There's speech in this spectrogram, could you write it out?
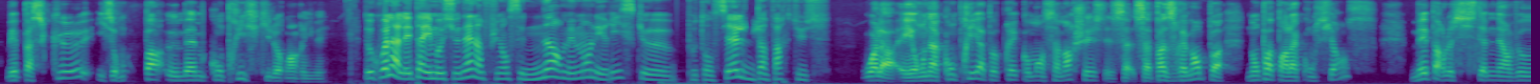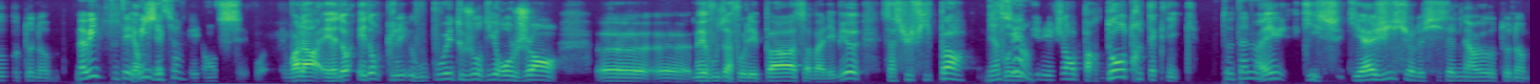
mais parce qu'ils n'ont pas eux-mêmes compris ce qui leur arrivait. Donc voilà, l'état émotionnel influence énormément les risques euh, potentiels d'infarctus. Voilà, et on a compris à peu près comment ça marchait. Ça, ça, passe vraiment pas, non pas par la conscience, mais par le système nerveux autonome. Bah oui, tout est, oui, bien sûr. voilà, et donc, et donc, vous pouvez toujours dire aux gens, euh, euh, mais vous affolez pas, ça va aller mieux. Ça suffit pas. Bien Il faut sûr. aider les gens par d'autres techniques. Totalement. qui, qui agissent sur le système nerveux autonome.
